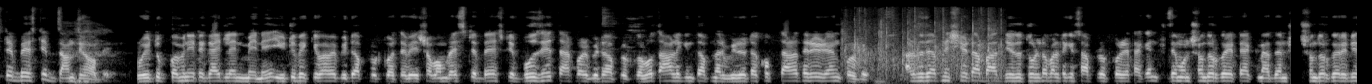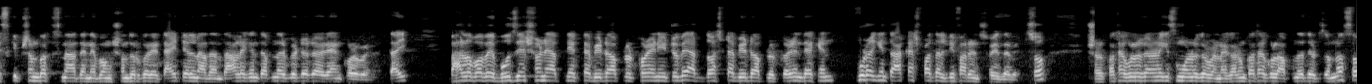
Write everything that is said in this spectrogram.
স্টেপ বাই স্টেপ জানতে হবে। ইউটিউব কমিউনিটি গাইডলাইন মেনে ইউটিউবে কীভাবে ভিডিও আপলোড করতে হবে সব আমরা স্টেপ বাই স্টেপ বুঝে তারপর ভিডিও আপলোড করব। তাহলে কিন্তু আপনার ভিডিওটা খুব তাড়াতাড়ি র্যাঙ্ক করবে। আর যদি আপনি সেটা বাদ যেহেতু উল্টাপাল্টা কিছু আপলোড করে থাকেন, যেমন সুন্দর করে ট্যাগ না দেন, সুন্দর করে ডিসক্রিপশন বক্স না দেন এবং সুন্দর করে টাইটেল না দেন, তাহলে কিন্তু আপনার ভিডিওটা র্যাঙ্ক করবে না। তাই ভালোভাবে বুঝে শুনে আপনি একটা ভিডিও আপলোড করেন ইউটিউবে আর দশটা ভিডিও আপলোড করেন, দেখেন পুরো কিন্তু আকাশ পাতাল ডিফারেন্স হয়ে যাবে। সো কথাগুলোর কারণে কিছু মনে করবেন না, কারণ কথাগুলো আপনাদের জন্য। সো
